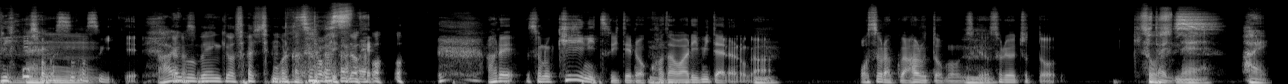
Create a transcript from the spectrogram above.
リエーションがすごすぎて、だいぶ勉強させてもらったけそうっすねど。あれ、その生地についてのこだわりみたいなのがうんおそらくあると思うんですけど、うんそれをちょっと聞きそうでたいです。すね。はい。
